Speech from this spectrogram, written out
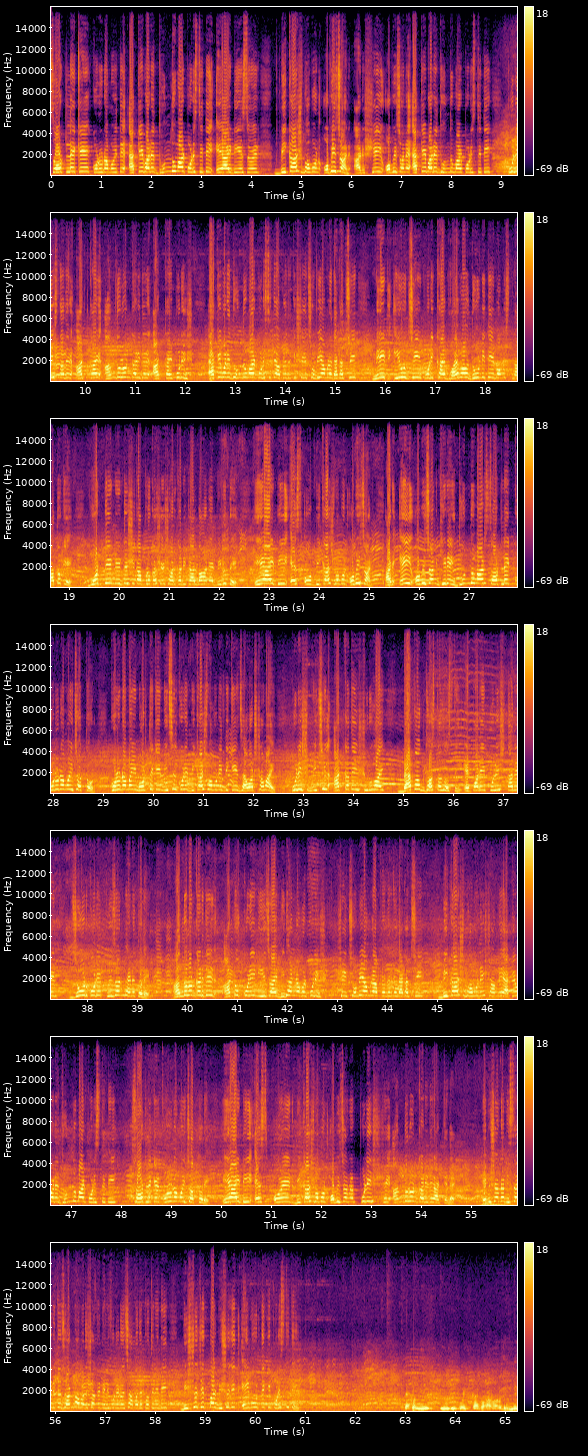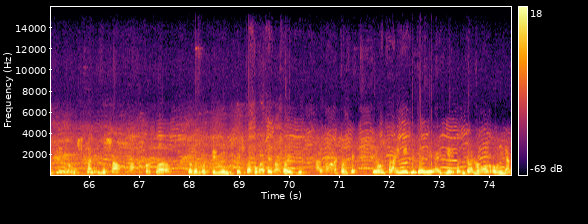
সল্টলেকে করুণাময়ীতে একেবারে ধুন্ধুমার পরিস্থিতি এআইডিএসও এর বিকাশ ভবন অভিযান। আর সেই অভিযানে একেবারে ধুন্ধুমার পরিস্থিতি, পুলিশ তাদের আটকায়, আন্দোলনকারীদের আটকায়। পুলিশ একেবারে ধুন্ধুমার পরিস্থিতি, আপনাদেরকে সেই ছবি আমরা দেখাচ্ছি। নিট ইউজি পরীক্ষায় ভয়াবহ দুর্নীতি এবং স্নাতকে ভর্তির নির্দেশিকা প্রকাশে সরকারি টালবাহানের বিরুদ্ধে এআইডিএস ও বিকাশ ভবন অভিযান। আর এই অভিযান ঘিরেই ধুন্ধুমার সল্টলেক করুণাময়ী চত্বর। করুণাময়ী মোড় থেকে মিছিল করে বিকাশ ভবনের দিকে যাওয়ার সময় পুলিশ মিছিল আটকাতেই শুরু হয় ব্যাপক ধস্তাধস্তি। এরপরে পুলিশ তাদের জোর করে প্রিজন ভ্যানে তোলে। আন্দোলনকারীদের আটক করে নিয়ে যায় বিধাননগর পুলিশ। সেই ছবি আমরা আপনাদেরকে দেখাচ্ছি। বিকাশ ভবনের সামনে একেবারে ধুন্ধুমার পরিস্থিতি সল্টলেকের করুণাময়ী চত্বরে। এআইডিএস ও এর বিকাশ ভবন অভিযানে পুলিশ সেই আন্দোলনকারীদের আটকে দেয়। এ বিষয়ে আমরা বিস্তারিত জন্ম আমাদের সঙ্গে টেলিফোনে রয়েছে আমাদের প্রতিনিধি বিশ্বজিৎ পাল। বিশ্বজিৎ, এই মুহূর্তে কি পরিস্থিতি? দেখো নিট ইউজি বড় বড় দুর্নীতি এবং সেখানে কিন্তু তবে ভর্তির নির্দেশিকা প্রকাশের সরকারি আলোচনা চলছে এবং তাই নিয়ে কিন্তু এআইডিএস অভিযান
